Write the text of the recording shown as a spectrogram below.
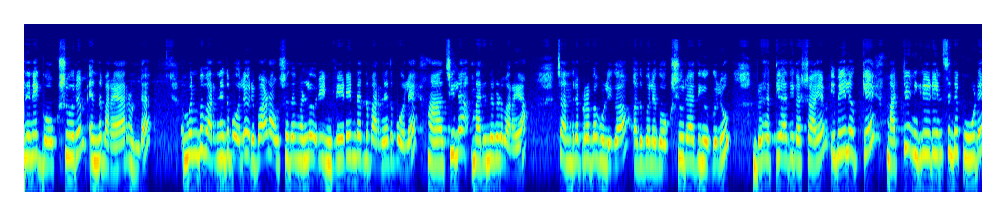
ഇതിനെ ഗോക്ഷൂരം എന്ന് പറയാറുണ്ട്. മുൻപ് പറഞ്ഞതുപോലെ ഒരുപാട് ഔഷധങ്ങളിൽ ഒരു ഇൻഗ്രീഡിയന്റ് എന്ന് പറഞ്ഞതുപോലെ ചില മരുന്നുകൾ പറയാം. ചന്ദ്രപ്രഭ ഗുളിക അതുപോലെ ഗോക്ഷൂരാദി ഗുഗുലു ബൃഹത്യാദി കഷായം ഇവയിലൊക്കെ മറ്റ് ഇൻഗ്രീഡിയൻസിന്റെ കൂടെ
